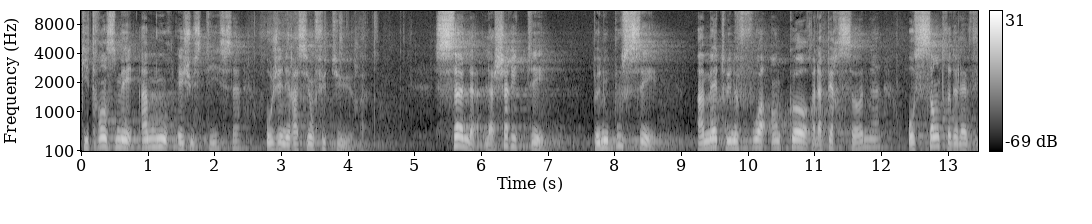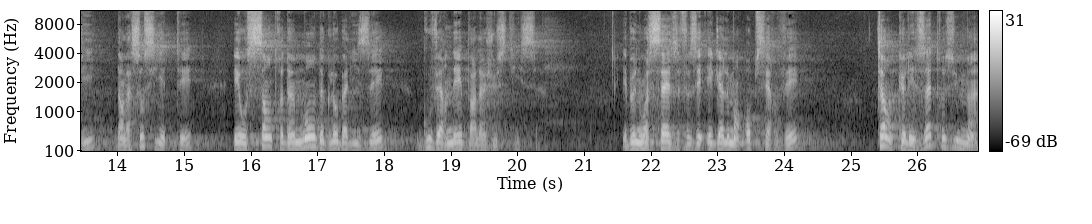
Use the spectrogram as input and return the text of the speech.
qui transmet amour et justice aux générations futures. Seule la charité peut nous pousser à mettre une fois encore la personne au centre de la vie dans la société et au centre d'un monde globalisé gouverné par la justice. Et Benoît XVI faisait également observer Tant que les êtres humains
